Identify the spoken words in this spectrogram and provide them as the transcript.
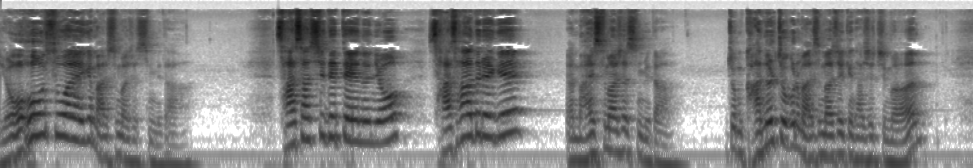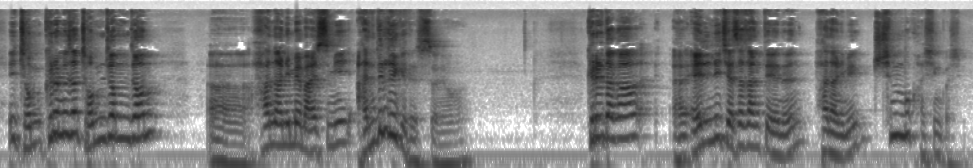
여호수아에게 말씀하셨습니다. 사사 시대 때에는요 사사들에게 말씀하셨습니다. 좀 간헐적으로 말씀하셨긴 하셨지만 점, 그러면서 점점점 어, 하나님의 말씀이 안 들리게 됐어요. 그러다가 어, 엘리 제사장 때에는 하나님이 침묵하신 것입니다.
